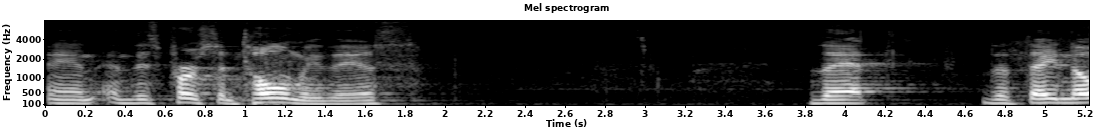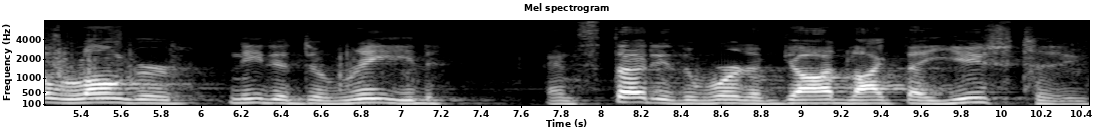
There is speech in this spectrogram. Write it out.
and and this person told me this that that they no longer needed to read and study the Word of God like they used to.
